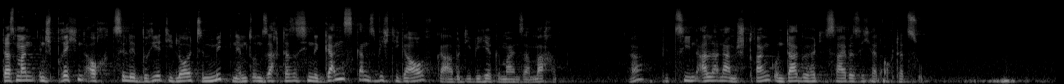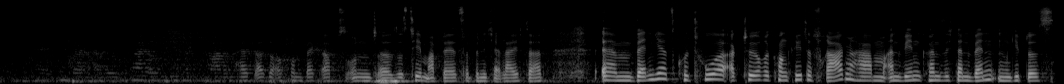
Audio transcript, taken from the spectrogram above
Dass man entsprechend auch zelebriert, die Leute mitnimmt und sagt, das ist eine ganz, ganz wichtige Aufgabe, die wir hier gemeinsam machen. Ja? Wir ziehen alle an einem Strang und da gehört die Cybersicherheit auch dazu. Also auch schon Backups und äh, Systemupdates, da bin ich erleichtert. Ähm, wenn jetzt Kulturakteure konkrete Fragen haben, an wen können sie sich denn wenden? Gibt es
